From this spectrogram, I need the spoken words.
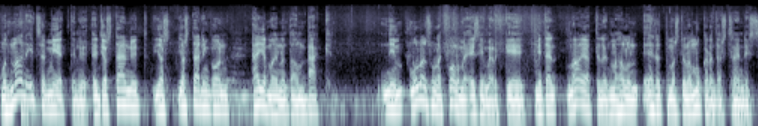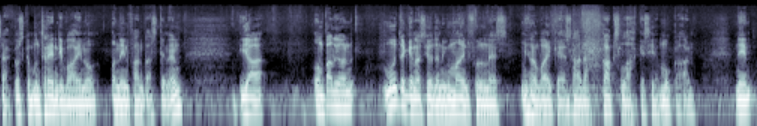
Mutta mä oon itse miettinyt, että jos tää nyt, jos, jos tää niin kun äijämainonta on back, niin mulla on sulle kolme esimerkkiä, miten mä ajattelen, että mä haluan ehdottomasti olla mukana tässä trendissä, koska mun trendivainu on niin fantastinen. Ja on paljon muitakin asioita, niin kuin mindfulness, mihin on vaikea saada kaksi lahkesia mukaan. Niin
